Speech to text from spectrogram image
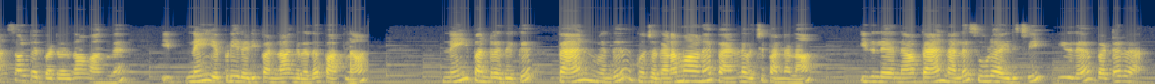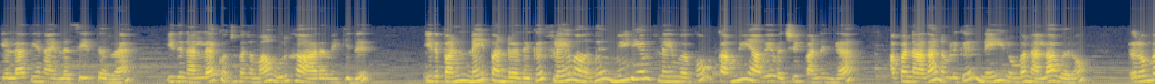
அன்சால்டட் பட்டர் தான் வாங்குவேன். நெய் எப்படி ரெடி பண்ணலாங்கிறத பார்க்கலாம். நெய் பண்ணுறதுக்கு பேன் வந்து கொஞ்சம் கனமான பேனில் வச்சு பண்ணலாம். இதில் நான் பேன் நல்லா சூடாயிடுச்சு. இதில் பட்டர் எல்லாத்தையும் நான் இதில் சேர்த்துடுறேன். இது நல்லா கொஞ்சம் கொஞ்சமாக உருக ஆரம்பிக்குது. இது பண் நெய் பண்ணுறதுக்கு ஃப்ளேமை வந்து மீடியம் ஃப்ளேமுக்கும் கம்மியாகவே வச்சு பண்ணுங்க. அப்போனா தான் நம்மளுக்கு நெய் ரொம்ப நல்லா வரும். ரொம்ப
